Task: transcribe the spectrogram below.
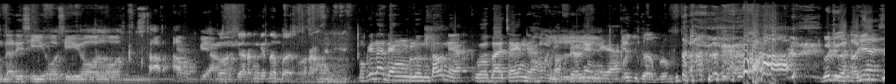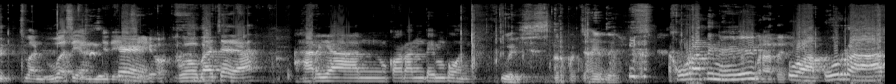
dari CEO CEO startup yang Wah, sekarang kita bahas orangnya nih. ya. Mungkin ada yang belum tahu nih ya. Gue bacain ya Oh, profilnya iya. nih ya. Gue juga belum tahu. gue juga taunya cuma dua sih yang jadi Oke, CEO. gue baca ya. Harian koran Tempo nih. Wih, terpercaya tuh. Akurat ini. Akurat ya? Wah, akurat.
